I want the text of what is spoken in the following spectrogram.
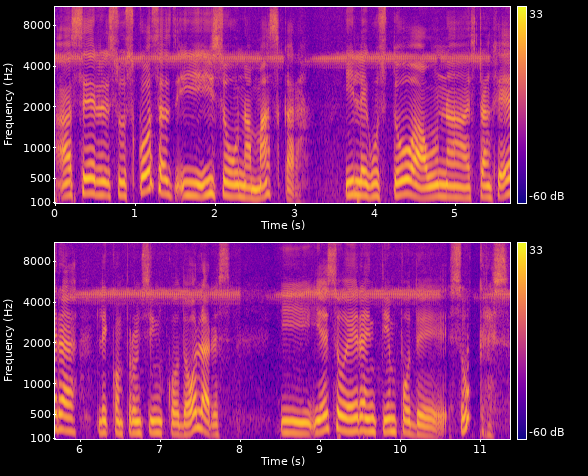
hacer sus cosas y hizo una máscara. Y le gustó a una extranjera, le compró en 5 dólares. Y, eso era en tiempo de sucres.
